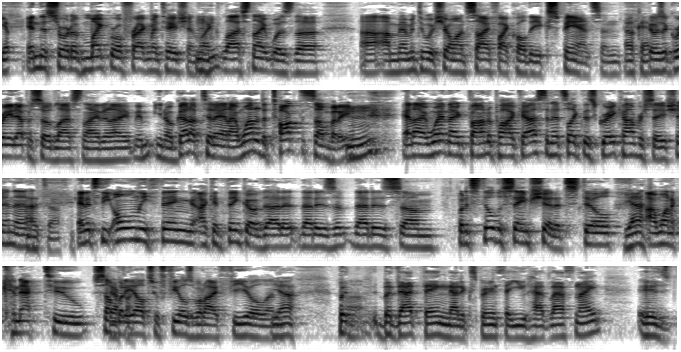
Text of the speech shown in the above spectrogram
Yep. Mm-hmm. In this sort of micro fragmentation. Like last night was the. Uh, I'm into a show on Syfy called The Expanse, and Okay. there was a great episode last night. And I, you know, got up today and I wanted to talk to somebody, Mm-hmm. and I went and I found a podcast, and it's like this great conversation, and That's awesome. and it's the only thing I can think of that that is that is, um, but it's still the same shit. It's still, Yeah. I want to connect to somebody Definitely. else who feels what I feel, and Yeah, but but that thing, that experience that you had last night, is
